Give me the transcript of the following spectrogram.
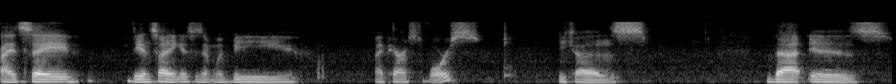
I'd say the inciting incident would be my parents' divorce because that is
